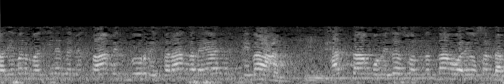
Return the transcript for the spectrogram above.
قدم المدينة من طعام ثلاث ليال حتى قبض صلى الله عليه وسلم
